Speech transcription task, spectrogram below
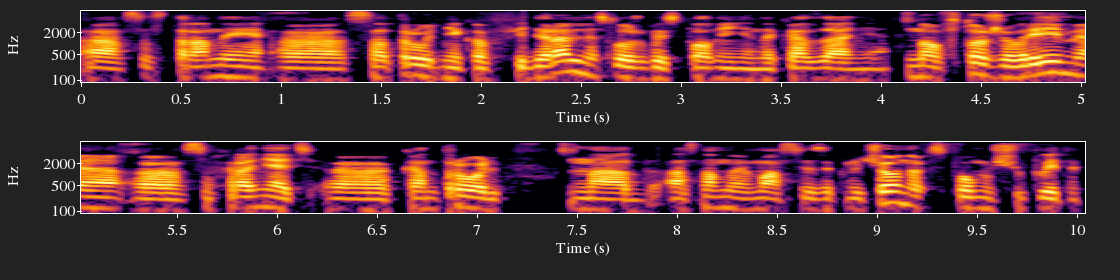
э, со стороны э, сотрудников Федеральной службы исполнения наказания, но в то же время сохранять контроль над основной массой заключенных с помощью пыток.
